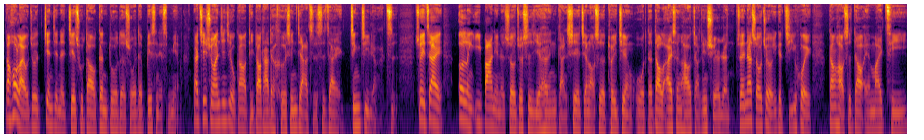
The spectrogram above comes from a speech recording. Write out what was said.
那后来我就渐渐的接触到更多的所谓的 business 面。那其实循环经济，我刚好提到它的核心价值是在“经济”两个字。所以在二零一八年的时候，就是也很感谢简老师的推荐，我得到了艾森豪奖金学人。所以那时候就有一个机会，刚好是到 MIT。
